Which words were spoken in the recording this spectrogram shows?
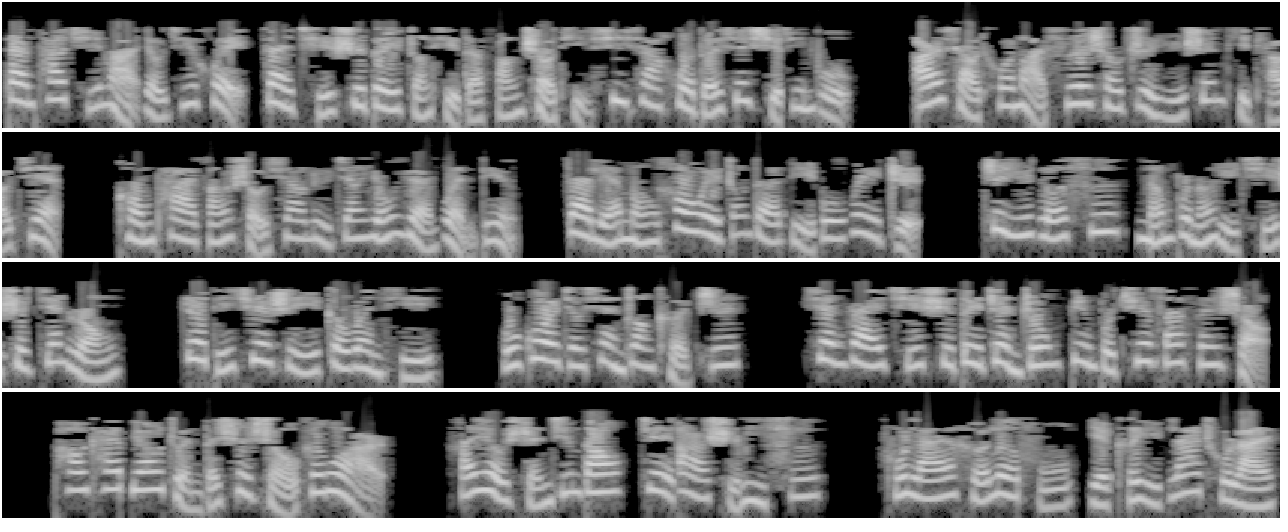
但他起码有机会在骑士队整体的防守体系下获得些许进步。而小托马斯受制于身体条件，恐怕防守效率将永远稳定在联盟后卫中的底部位置。至于罗斯能不能与骑士兼容，这的确是一个问题。不过就现状可知，现在骑士队阵中并不缺三分手。抛开标准的射手科沃尔，还有神经刀 J 二史密斯、弗莱和乐福也可以拉出来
